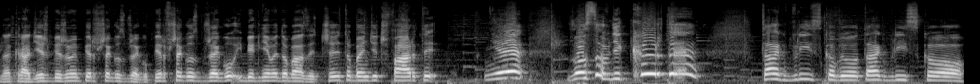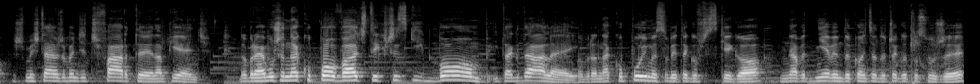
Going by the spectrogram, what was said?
Na kradzież bierzemy pierwszego z brzegu. Pierwszego z brzegu i biegniemy do bazy. Czy to będzie czwarty? Nie! Zostaw mnie, kurde! Tak blisko było, tak blisko. Już myślałem, że będzie czwarty na pięć. Dobra, ja muszę nakupować tych wszystkich bomb i tak dalej. Dobra, nakupujmy sobie tego wszystkiego. Nawet nie wiem do końca do czego to służy.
